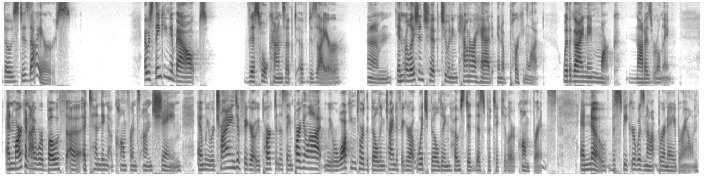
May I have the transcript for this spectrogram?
those desires. I was thinking about this whole concept of desire um, in relationship to an encounter I had in a parking lot with a guy named Mark, not his real name. And Mark and I were both uh, attending a conference on shame. And we were trying to figure out, we parked in the same parking lot and we were walking toward the building, trying to figure out which building hosted this particular conference. And no, the speaker was not Brene Brown.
